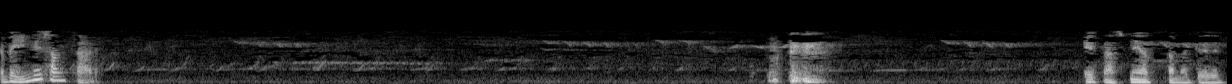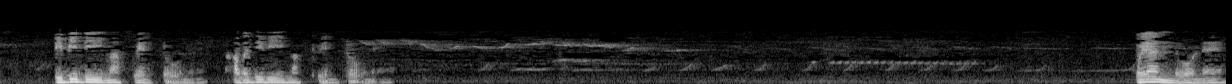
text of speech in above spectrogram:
හැබැයි ඉන්නේ සංසාරේ. ඒ ප්‍රශ්නයත් සමග පිබිදීමක් වෙන්න ඕනේ. අවදි වීමක් වෙන්න ඕනේ. හොයන්න ඕනේ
